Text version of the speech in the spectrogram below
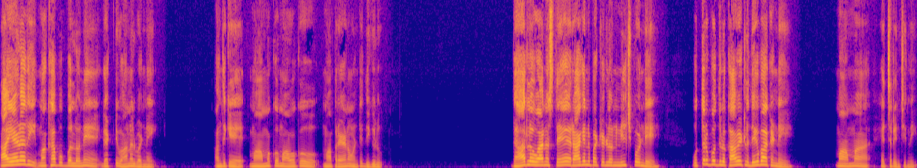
ఆ ఏడాది మఖాపుబ్బల్లోనే గట్టి వానలు పడినాయి. అందుకే మా అమ్మకు మా అవ్వకు మా ప్రయాణం అంటే దిగులు. దారిలో వానొస్తే రాగన్న పట్టడిలోనే నిలిచిపోండి. ఉత్తర పొద్దులో కావేట్లు దిగబాకండి. మా అమ్మ హెచ్చరించింది.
